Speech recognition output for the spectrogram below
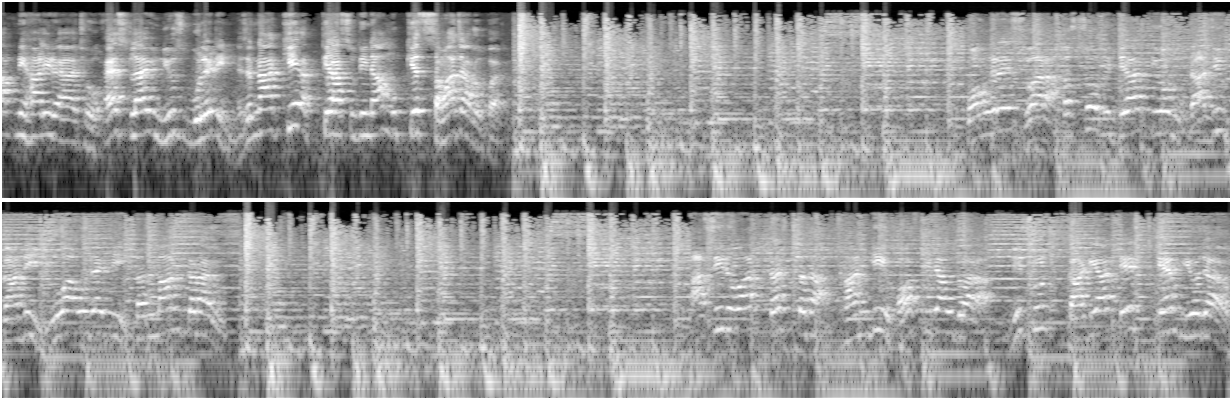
આપ નિહાળી રહ્યા છો એસ લાઈવ ન્યૂઝ બુલેટિન નજર નાખીએ અત્યાર સુધીના મુખ્ય સમાચારો પર. કોંગ્રેસ દ્વારા છસો વિદ્યાર્થીઓનું રાજીવ ગાંધી યુવા ઉદયથી સન્માન કરાયું. આશીર્વાદ ટ્રસ્ટ તથા ખાનગી હોસ્પિટલ દ્વારા નિઃશુલ્ક કાર્ડિયા ટેસ્ટ કેમ્પ યોજાયો.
